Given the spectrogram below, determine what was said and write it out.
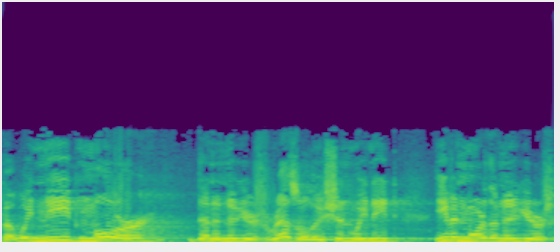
But we need more than a New Year's resolution. We need even more than New Year's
